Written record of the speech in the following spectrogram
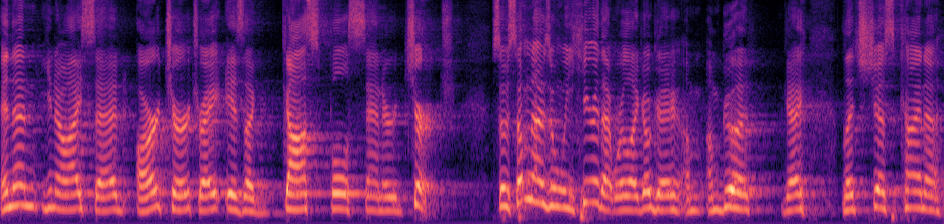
And then, you know, I said, our church, right, is a gospel centered church. So sometimes when we hear that, we're like, okay, I'm, I'm good, okay? Let's just kind of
